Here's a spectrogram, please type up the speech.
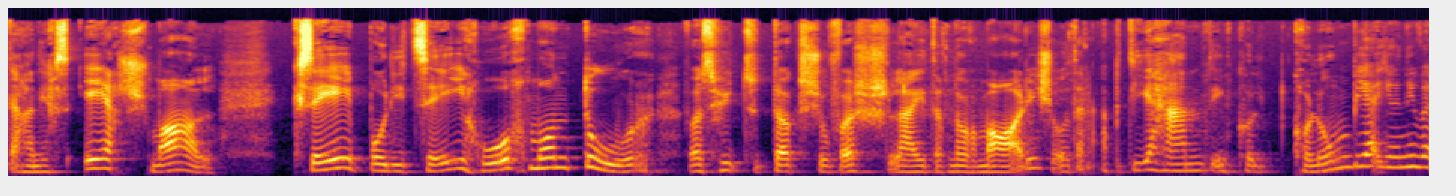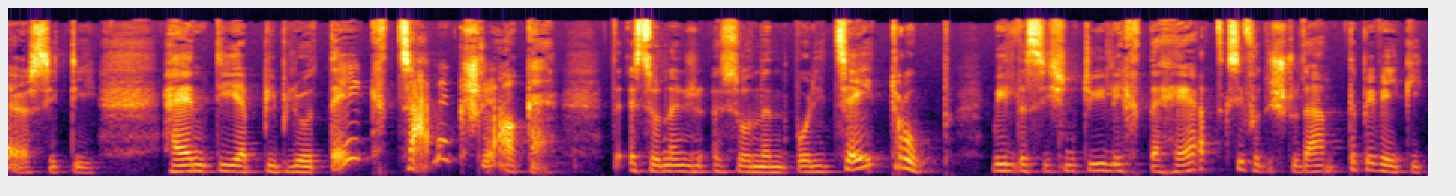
Da habe ich das erste Mal gesehen, Polizei, Hochmontur, was heutzutage schon fast leider normal ist, oder? Aber die haben in Columbia University haben die Bibliothek zusammengeschlagen, so einen, so einen Polizeitrupp, weil das ist natürlich der Herd von der Studentenbewegung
